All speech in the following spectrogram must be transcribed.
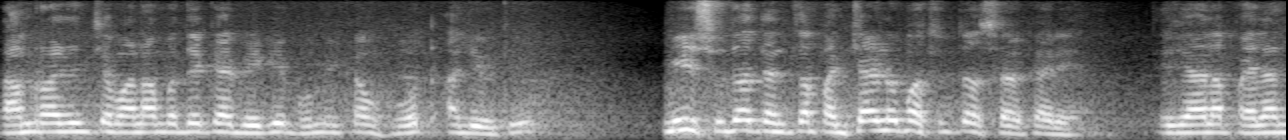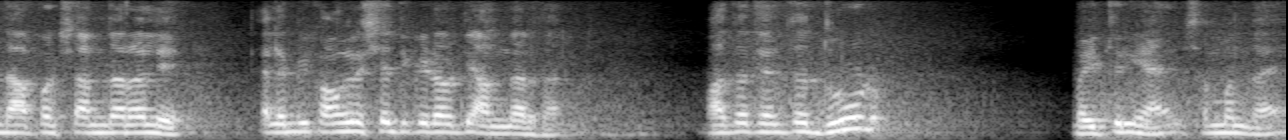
रामराजेंच्या मनामध्ये काय वेगळी भूमिका होत आली होती. मी सुद्धा त्यांचा पंच्याण्णवपासूनचा सहकारी आहे. ते ज्याला पहिल्यांदा अपक्ष आमदार आले त्याला मी काँग्रेसच्या तिकीटावरती आमदार झालो. माझं त्यांचं दृढ मैत्री आहे संबंध आहे.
